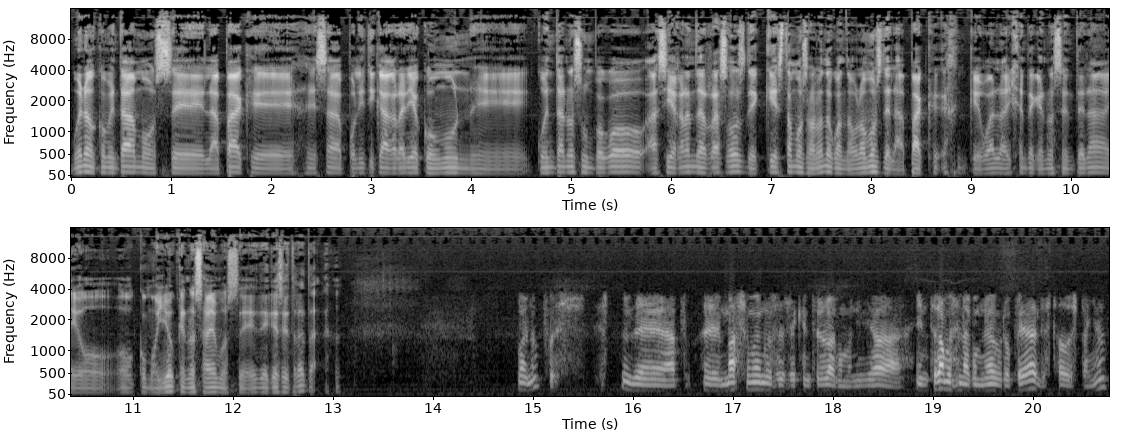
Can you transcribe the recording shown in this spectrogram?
Bueno, comentábamos eh, la PAC, eh, esa política agraria común. Eh, cuéntanos un poco, así a grandes rasgos, de qué estamos hablando cuando hablamos de la PAC, que igual hay gente que no se entera o, como yo que no sabemos de qué se trata. Bueno, pues más o menos desde que entró la comunidad, entramos en la Comunidad Europea, el Estado español.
